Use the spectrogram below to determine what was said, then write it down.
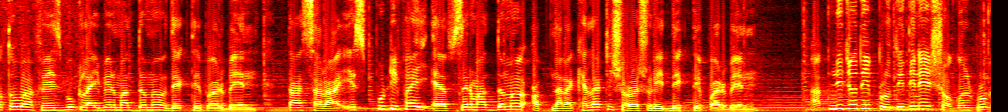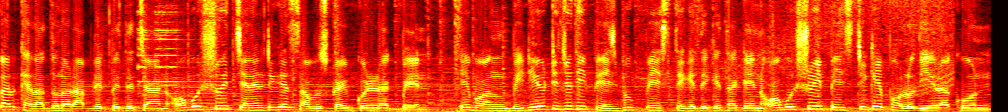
অথবা ফেসবুক লাইভের মাধ্যমেও দেখতে পারবেন। তাছাড়া স্পটিফাই অ্যাপসের মাধ্যমেও আপনারা খেলাটি সরাসরি দেখতে পারবেন। আপনি যদি প্রতিদিনের সকল প্রকার খেলাধুলার আপডেট পেতে চান, অবশ্যই চ্যানেলটিকে সাবস্ক্রাইব করে রাখবেন। এবং ভিডিওটি যদি ফেসবুক পেজ থেকে দেখে থাকেন, অবশ্যই পেজটিকে ফলো দিয়ে রাখুন।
